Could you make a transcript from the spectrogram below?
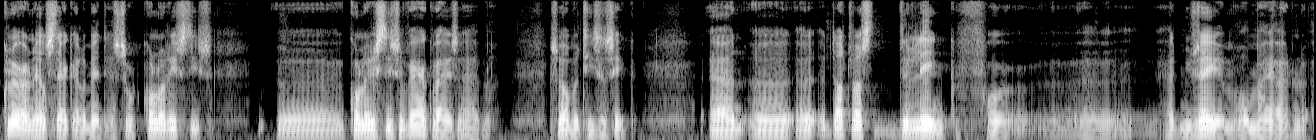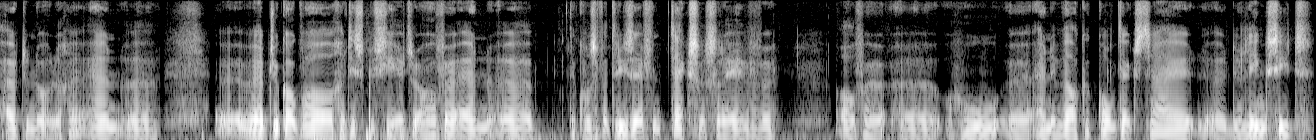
kleur een heel sterk element is, een soort coloristisch, coloristische werkwijze hebben. Zowel Matisse als ik. En dat was de link voor het museum om mij uit, uit te nodigen. En eh, eh, we hebben natuurlijk ook wel gediscussieerd erover. En eh, de conservatrice heeft een tekst geschreven over hoe en in welke context zij de link ziet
